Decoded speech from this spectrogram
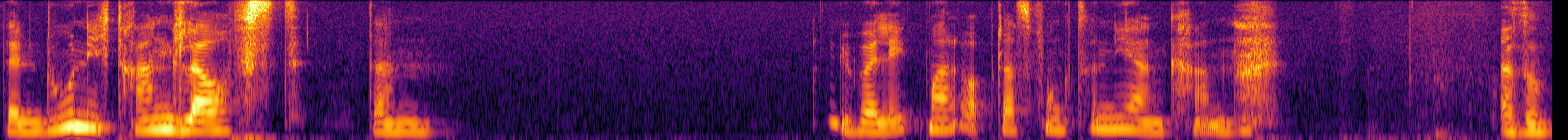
wenn du nicht dran glaubst, dann überleg mal, ob das funktionieren kann. Also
